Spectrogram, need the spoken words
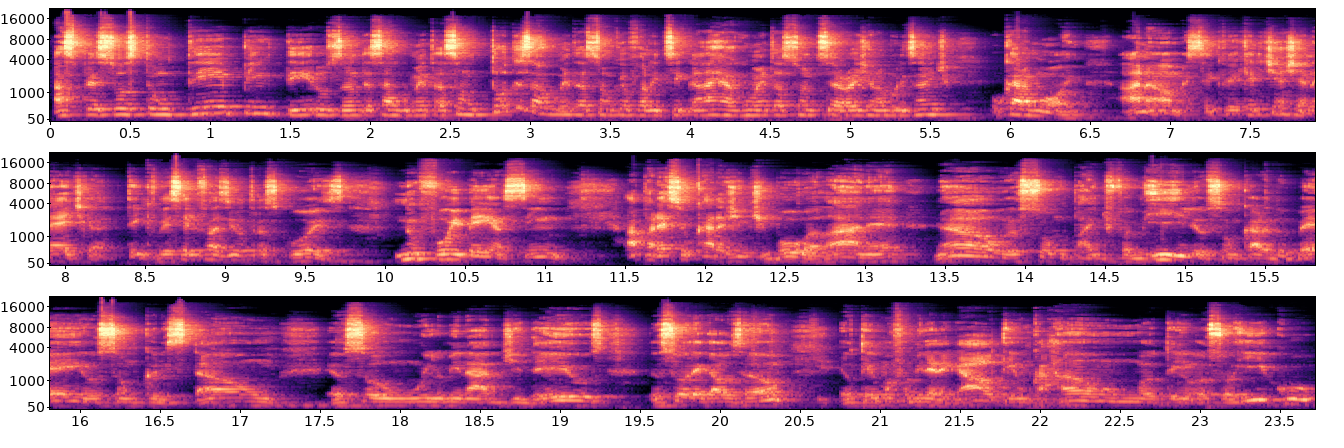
As pessoas estão o tempo inteiro usando essa argumentação. Toda essa argumentação que eu falei de cigarro é argumentação de esteroide anabolizante. O cara morre. Ah, não, mas tem que ver que ele tinha genética. Tem que ver se ele fazia outras coisas. Não foi bem assim. Aparece o cara gente boa lá, né? Não, eu sou um pai de família, eu sou um cara do bem, eu sou um cristão, eu sou um iluminado de Deus, eu sou legalzão, eu tenho uma família legal, tenho um carrão, eu, tenho, eu sou rico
